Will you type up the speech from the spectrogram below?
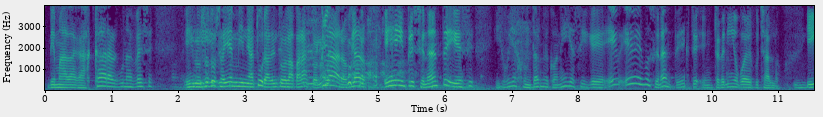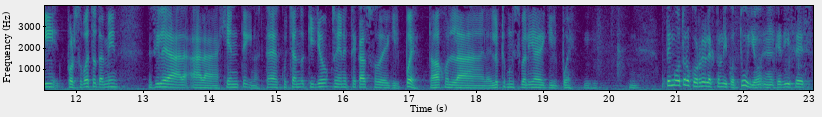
de Madagascar algunas veces. Y nosotros ahí en miniatura dentro del aparato, ¿no? Claro, claro. Es impresionante y decir, y voy a juntarme con ella, así que es, emocionante, es entretenido poder escucharlo. Y por supuesto también decirle a la, gente que nos está escuchando que yo soy en este caso de Quilpué, trabajo en la, ilustre municipalidad de Quilpué. Tengo otro correo electrónico tuyo en el que dices,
